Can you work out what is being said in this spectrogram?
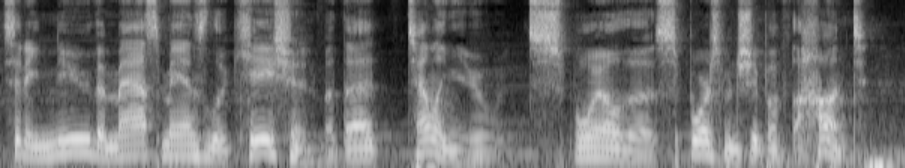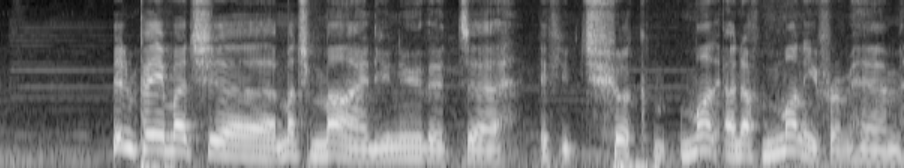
Said he knew the masked man's location, but that telling you would spoil the sportsmanship of the hunt. Didn't pay much uh, much mind. You knew that uh, if you took mon- enough money from him,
